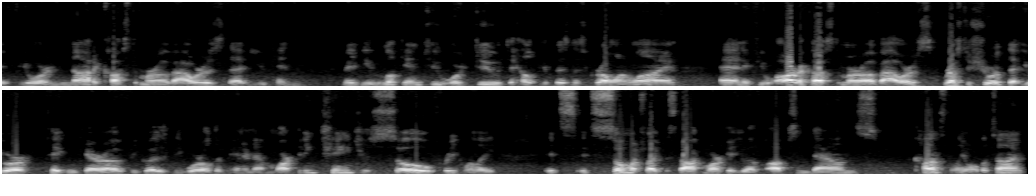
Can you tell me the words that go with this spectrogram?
if you're not a customer of ours that you can maybe look into or do to help your business grow online. And if you are a customer of ours, rest assured that you're taken care of because the world of internet marketing changes so frequently. It's, it's so much like the stock market. You have ups and downs constantly all the time.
